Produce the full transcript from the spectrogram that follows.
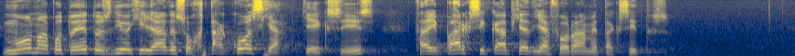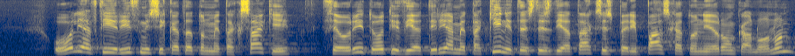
μόνο από το έτος 2800 και εξής θα υπάρξει κάποια διαφορά μεταξύ τους. Όλη αυτή η ρύθμιση κατά τον Μεταξάκη θεωρείται ότι διατηρεί αμετακίνητες στις διατάξεις περί Πάσχα των Ιερών Κανόνων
